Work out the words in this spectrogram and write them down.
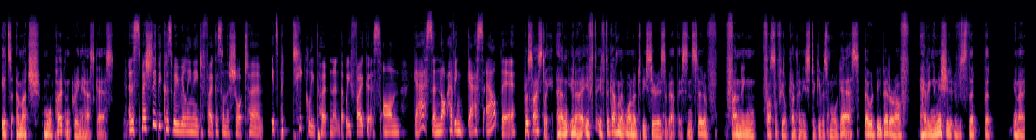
it's a much more potent greenhouse gas. And especially because we really need to focus on the short term, it's particularly pertinent that we focus on gas and not having gas out there. Precisely. And, you know, if, if the government wanted to be serious about this, instead of funding fossil fuel companies to give us more gas, they would be better off having initiatives that, that you know,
